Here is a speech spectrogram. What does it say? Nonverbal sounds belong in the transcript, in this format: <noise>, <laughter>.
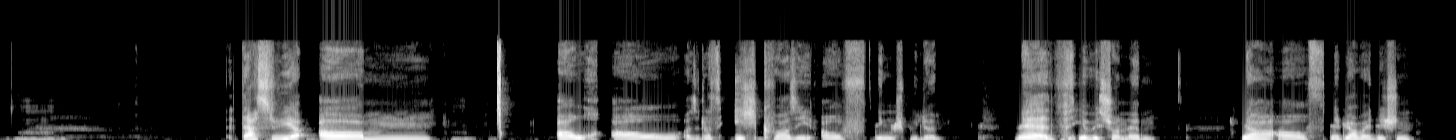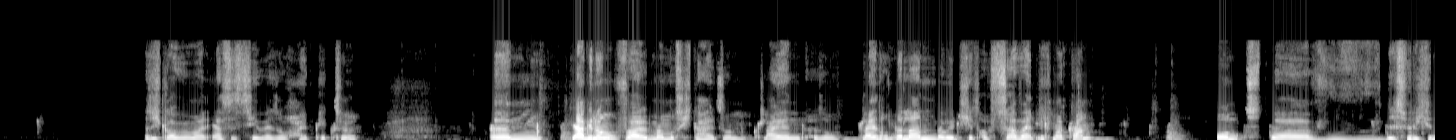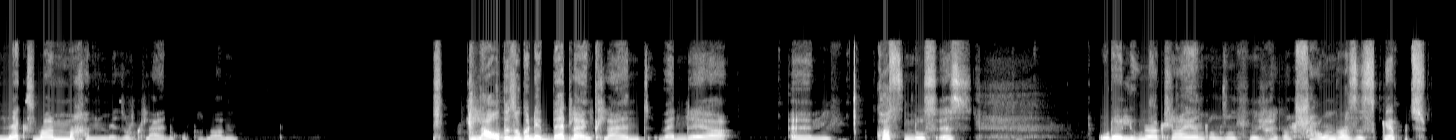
dass wir ähm, auch, auch, also dass ich quasi auf Ding spiele. Ne, ihr wisst schon, ähm, ja, auf der Java Edition. Also ich glaube, mein erstes Ziel wäre so Hypixel. Ähm, ja, genau, weil man muss sich da halt so ein Client, also Client runterladen, damit ich jetzt auf Server endlich mal kann. Und äh, das will ich demnächst mal machen, mir so einen Client runterladen. Ich glaube sogar den Badline Client, wenn der ähm, kostenlos ist. Oder Luna Client und sonst muss ich halt noch schauen, was es gibt.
